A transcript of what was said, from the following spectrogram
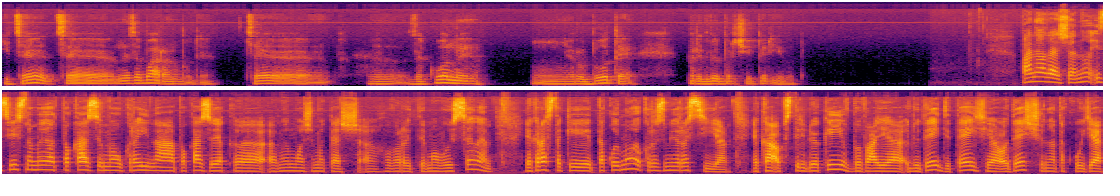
І це, це незабаром буде. Це е, закони роботи передвиборчий період. Пане Олеже, ну і звісно, ми от показуємо Україна, показує, як е, ми можемо теж е, говорити мовою сили, якраз таки такою мовою, як розуміє Росія, яка обстрілює Київ, вбиває людей, дітей, Одещину атакує.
